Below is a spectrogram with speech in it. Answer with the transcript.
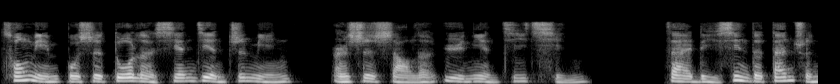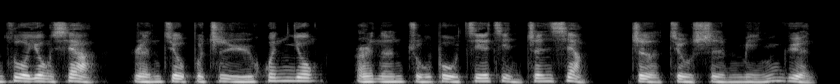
聪明不是多了先见之明，而是少了欲念激情。在理性的单纯作用下，人就不至于昏庸。而能逐步接近真相，这就是明远。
